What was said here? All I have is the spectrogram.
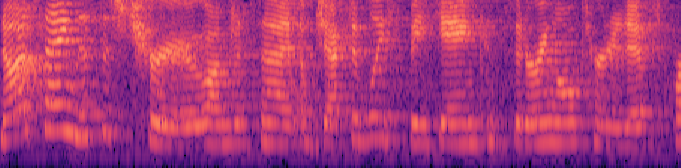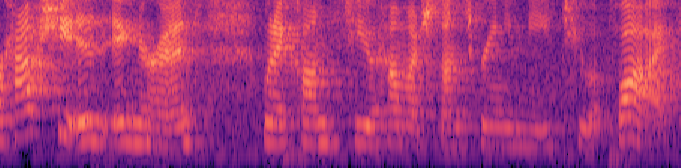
Not saying this is true, I'm just saying objectively speaking, considering alternatives, perhaps she is ignorant when it comes to how much sunscreen you need to apply.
